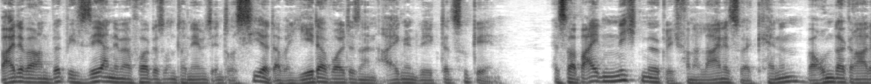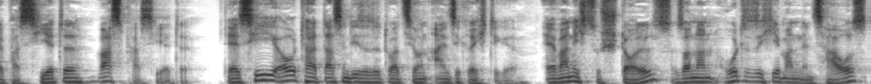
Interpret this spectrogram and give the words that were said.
Beide waren wirklich sehr an dem Erfolg des Unternehmens interessiert, aber jeder wollte seinen eigenen Weg dazu gehen. Es war beiden nicht möglich, von alleine zu erkennen, warum da gerade passierte, was passierte. Der CEO tat das in dieser Situation einzig Richtige. Er war nicht zu stolz, sondern holte sich jemanden ins Haus,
